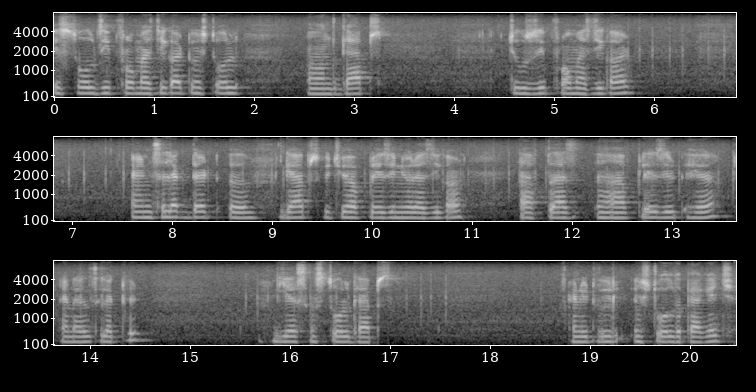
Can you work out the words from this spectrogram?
install zip from SD card to install uh, the GApps. Choose zip from SD card and select that uh, GApps which you have placed in your SD card. I have, placed, uh, I have placed it here and I will select it. Yes install GApps. And it will install the package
